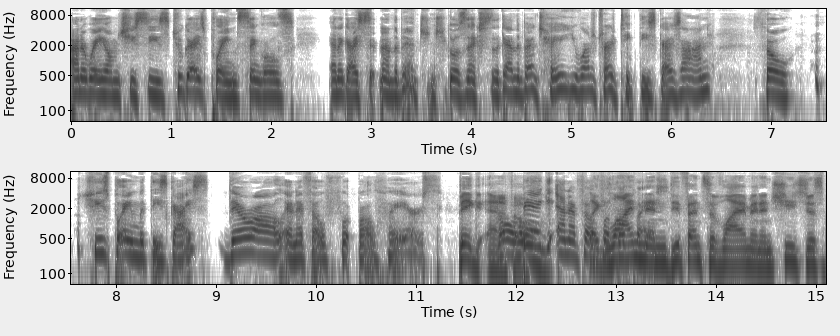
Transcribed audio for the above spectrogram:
On her way home, she sees two guys playing singles and a guy sitting on the bench, and she goes next to the guy on the bench. Hey, you want to try to take these guys on? So she's playing with these guys. They're all NFL football players. Big NFL. Big NFL like football linemen, players. defensive linemen, and she's just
